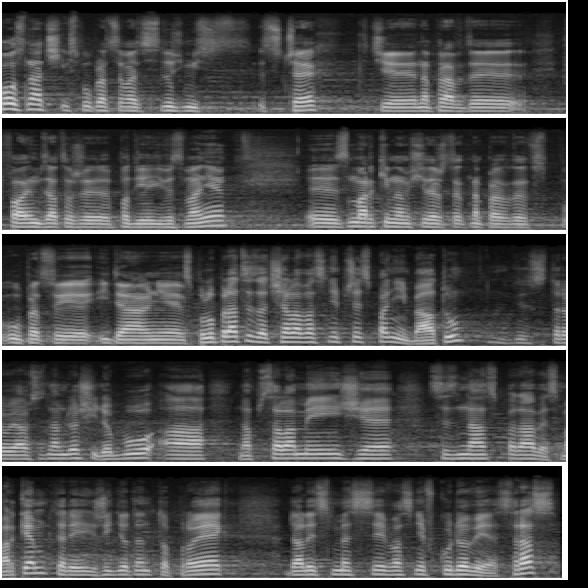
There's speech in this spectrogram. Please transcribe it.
poznać i współpracować z ludźmi z, z Czech, gdzie naprawdę chwała im za to, że podjęli wyzwanie. Yy, Z Markiem nam się że tak naprawdę współpracuje idealnie. Spolupráce začala vlastně přes paní Bátu, s kterou já se znám delší dobu a napsala mi, že se zná právě s Markem, který řídil tento projekt. Dali jsme si vlastně v Kudově sraz,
